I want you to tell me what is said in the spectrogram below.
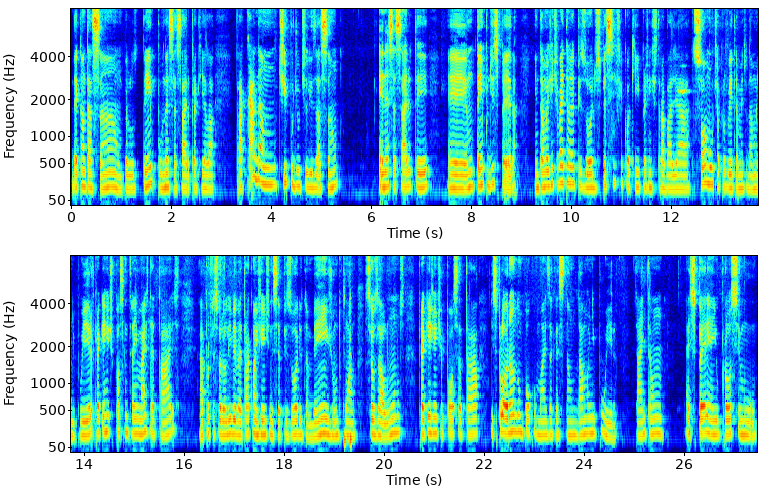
decantação, pelo tempo necessário para que ela, para cada um tipo de utilização, é necessário ter é, um tempo de espera. Então a gente vai ter um episódio específico aqui para a gente trabalhar só multiaproveitamento da manipoeira, para que a gente possa entrar em mais detalhes. A professora Lívia vai estar com a gente nesse episódio também, junto com a, seus alunos, para que a gente possa estar explorando um pouco mais a questão da manipoeira, tá? Então, esperem aí o próximo,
